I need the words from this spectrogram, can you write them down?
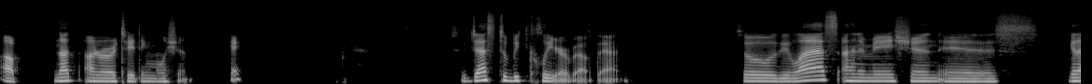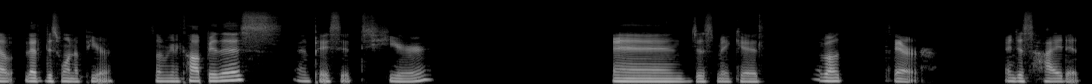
up, not on a rotating motion, okay? So just to be clear about that. So the last animation is I'm gonna let this one appear. So I'm gonna copy this and paste it here. And just make it about there. And just hide it.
